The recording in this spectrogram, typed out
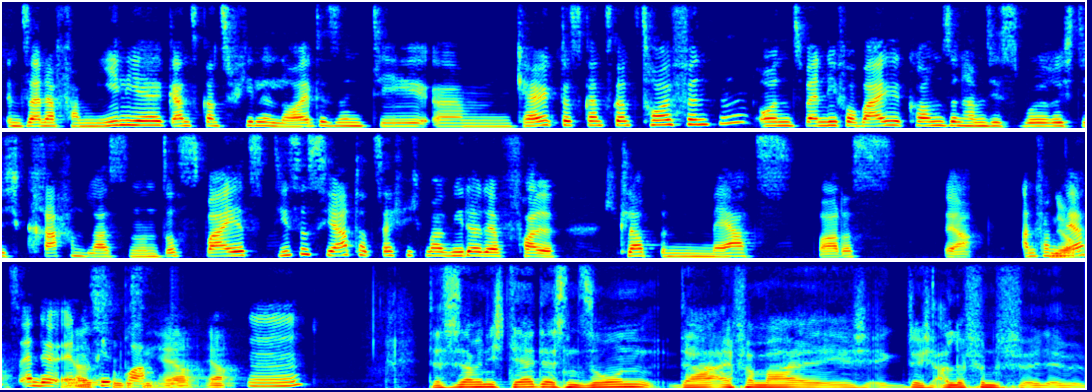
in seiner Familie ganz, ganz viele Leute sind, die ähm, Characters ganz, ganz toll finden. Und wenn die vorbeigekommen sind, haben sie es wohl richtig krachen lassen. Und das war jetzt dieses Jahr tatsächlich mal wieder der Fall. Ich glaube, im März war das, ja, Anfang ja. März, Ende, Ende ja, Februar. Her, ja. Mhm. Das ist aber nicht der, dessen Sohn da einfach mal äh, durch alle fünf äh,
